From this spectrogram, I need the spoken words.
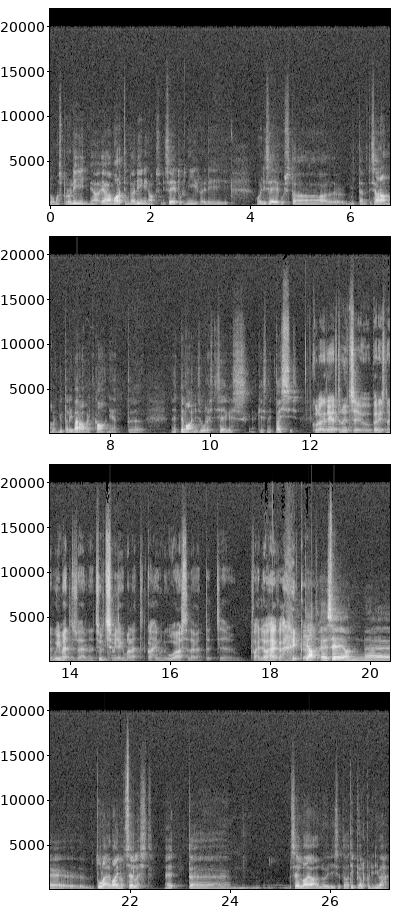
Toomas Brolin ja, ja Martin Dalini jaoks oli see turniir oli, oli see, kus ta mitte ainult ei säranud, vaid nüüd ta lõi väravaid ka, nii et et tema oli suuresti see, kes, kes neid tassis. kuule, aga tegelikult on üldse ju päris nagu imetlusväärne, et sa üldse midagi mäletad kahekümne kuue aasta tagant, et palju aega ikka. tead, see on, äh, tuleneb ainult sellest, et äh, sel ajal oli seda tippjalgpalli nii vähe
